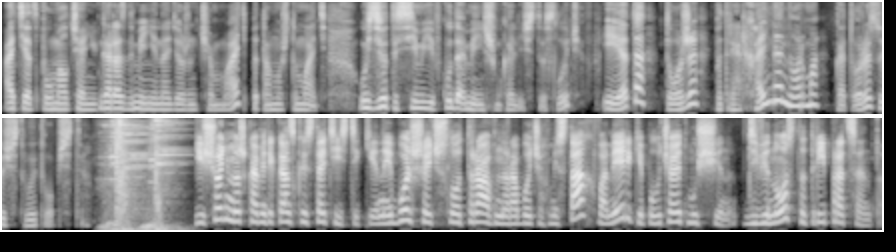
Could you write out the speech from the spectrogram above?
отец по умолчанию гораздо менее надежен, чем мать, потому что мать уйдет из семьи в куда меньшем количестве случаев, и это тоже патриархальная норма, которая существует в обществе. Еще немножко американской статистики. Наибольшее число травм на рабочих местах в Америке получают мужчины. 93%.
